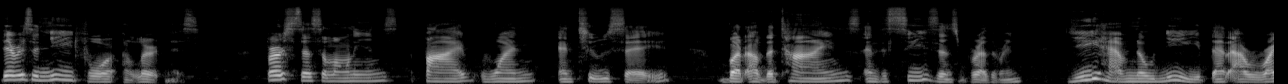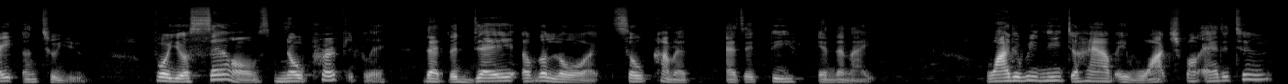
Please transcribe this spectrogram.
There is a need for alertness. 1 Thessalonians 5 1 and 2 say, But of the times and the seasons, brethren, ye have no need that I write unto you. For yourselves know perfectly that the day of the Lord so cometh as a thief in the night. Why do we need to have a watchful attitude?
